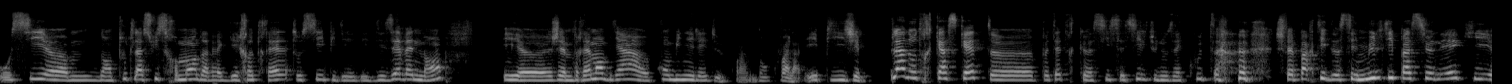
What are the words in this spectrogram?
aussi dans toute la Suisse romande avec des retraites aussi, puis des, événements. Et j'aime vraiment bien combiner les deux. Donc voilà. Et puis j'ai plein d'autres casquettes. Peut-être que si Cécile, tu nous écoutes, je fais partie de ces multipassionnés qui,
